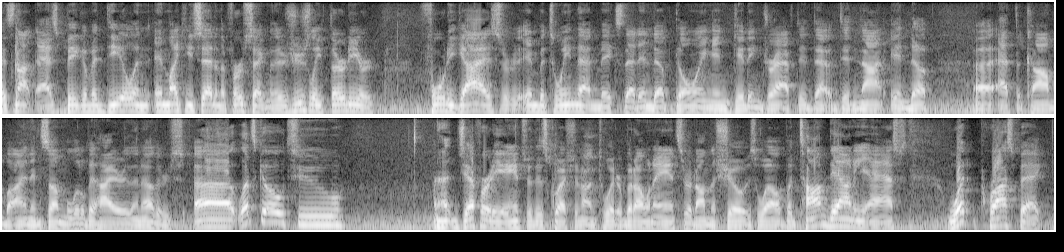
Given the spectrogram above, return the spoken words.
it's not as big of a deal. And, and like you said in the first segment there's usually 30 or 40 guys are in between that mix that end up going and getting drafted that did not end up uh, at the combine, and some a little bit higher than others. Uh, let's go to. Uh, Jeff already answered this question on Twitter, but I want to answer it on the show as well. But Tom Downey asked, What prospect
